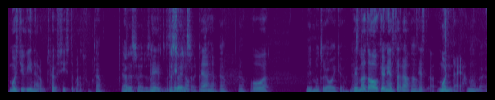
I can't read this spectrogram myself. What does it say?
måste ju vinna de två sista matcherna. Ja. ja, det så är det säkert. Det, så är det säkert. Ja, ja. Ja, ja. Och Vi möter AIK vi nästa möter AIK nästa, där, nästa måndag. Ja. måndag. ja.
